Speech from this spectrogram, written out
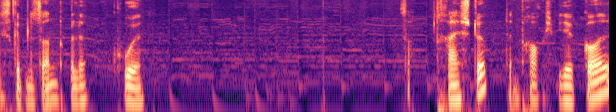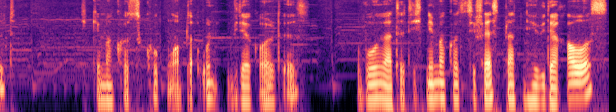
Es gibt eine Sonnenbrille. Cool. So, drei Stück. Dann brauche ich wieder Gold. Ich gehe mal kurz gucken, ob da unten wieder Gold ist. Obwohl, wartet, ich nehme mal kurz die Festplatten hier wieder raus,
